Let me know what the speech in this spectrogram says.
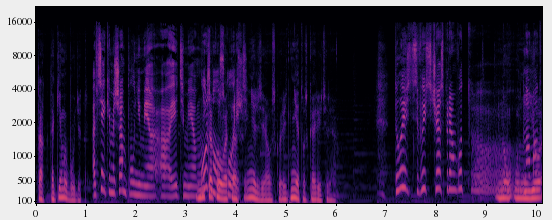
так, таким и будет. А всякими шампунями а, этими Никакого можно ускорить? Отнош... Нельзя ускорить, нет ускорителя. То есть вы сейчас прям вот э, ну, у нее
